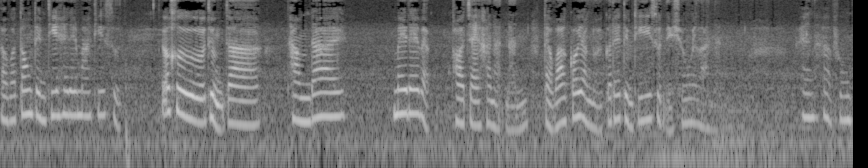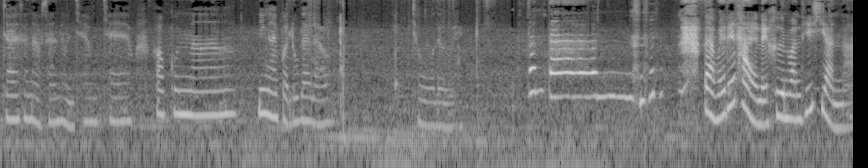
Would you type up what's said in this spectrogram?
เราก็ต้องเต็มที่ให้ได้มากที่สุด ก็คือถึงจะทำได้ไม่ได้แบบ พอใจขนาดนั้น แต่ว่าก็อย่างน้อยก็ได้เต็มที่ที่สุดในช่วงเวลานั้นแฟนคลับภูมิใจสนับสนุนแชมแชมขอบคุณนะ นี่ไงเปิดรูปได้แล้ว โชว์เลยตันตันแต่ไม่ได้ถ่ายในคืนวันที่เขียนนะ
